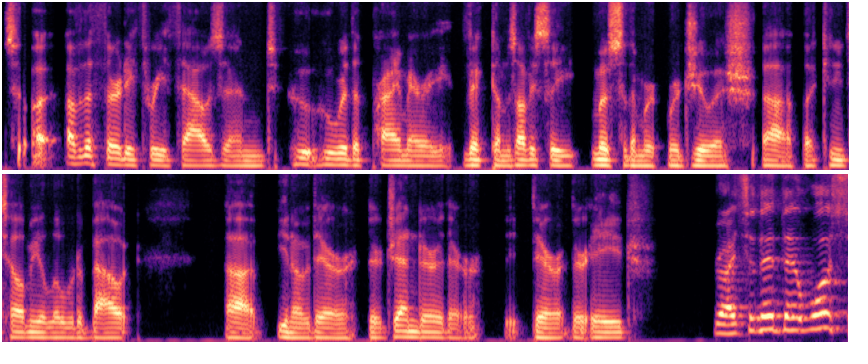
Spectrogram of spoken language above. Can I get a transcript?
So, uh, of the 33,000, who, who were the primary victims? Obviously, most of them were, were Jewish, uh, but can you tell me a little bit about, uh, you know, their their gender, their their their age? Right. So there, there was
